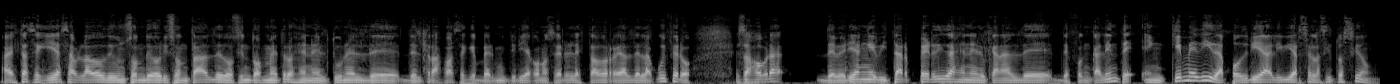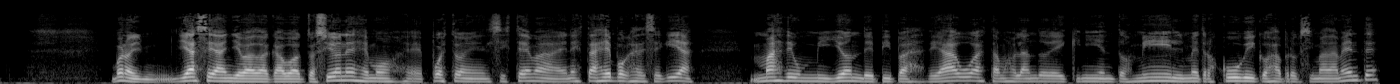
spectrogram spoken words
a esta sequía se ha hablado de un sondeo horizontal de 200 metros en el túnel del trasvase que permitiría conocer el estado real del acuífero. Esas obras deberían evitar pérdidas en el canal de, de Fuencaliente. ¿En qué medida podría aliviarse la situación? Bueno, ya se han llevado a cabo actuaciones, hemos eh, puesto en el sistema en estas épocas de sequía más de un millón de pipas de agua, estamos hablando de 500.000 metros cúbicos aproximadamente,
